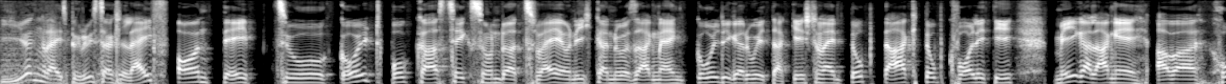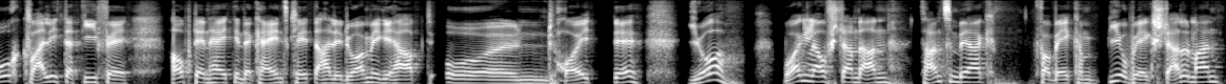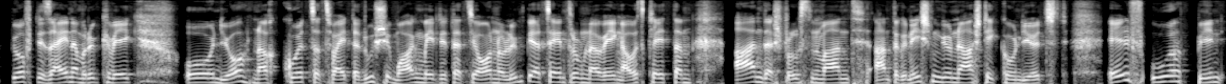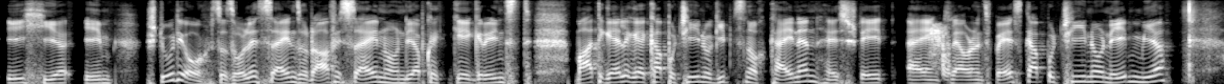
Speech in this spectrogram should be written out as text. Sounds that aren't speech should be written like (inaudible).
Jürgen Reis begrüßt euch live on tape zu Gold Podcast 602 und ich kann nur sagen, ein goldiger Ruhetag. Gestern ein Top-Tag, Top-Quality, mega lange, aber hochqualitative Haupteinheit in der K1 Kletterhalle Dormi gehabt. Und heute, ja, Morgenlauf stand an, Zanzenberg, vorbei kam Bioberg Stadelmann, durfte sein am Rückweg. Und ja, nach kurzer zweiter Dusche, Morgenmeditation, Olympiazentrum, nach wegen Ausklettern, an der Sprossenwand, Antagonistengymnastik und jetzt 11 Uhr bin ich hier im Studio. So soll es sein, so darf es sein. Und ich habe gegrinst, Martin Gallagher Cappuccino gibt es noch keinen. Es steht ein Clarence Bass Cappuccino neben mir.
